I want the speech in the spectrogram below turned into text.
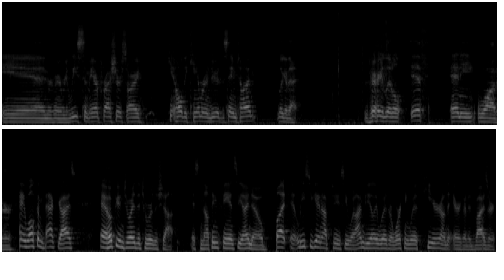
and we're going to release some air pressure. Sorry, can't hold the camera and do it at the same time. Look at that. Very little, if any, water. Hey, welcome back, guys. Hey, I hope you enjoyed the tour of the shop. It's nothing fancy, I know, but at least you get an opportunity to see what I'm dealing with or working with here on the Airgun Advisor.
